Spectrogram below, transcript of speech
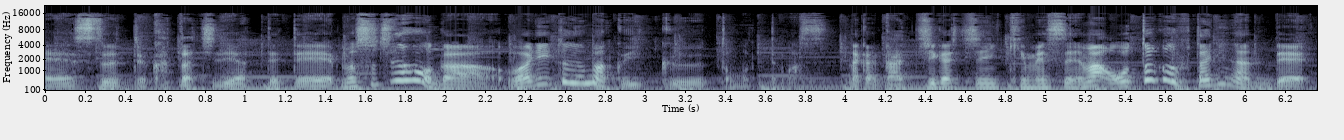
えー、するっていう形でやってて、まあ、そっちの方が割とうまくいくと思ってます。なんかガチガチに決めする。まあ男2人なんで、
